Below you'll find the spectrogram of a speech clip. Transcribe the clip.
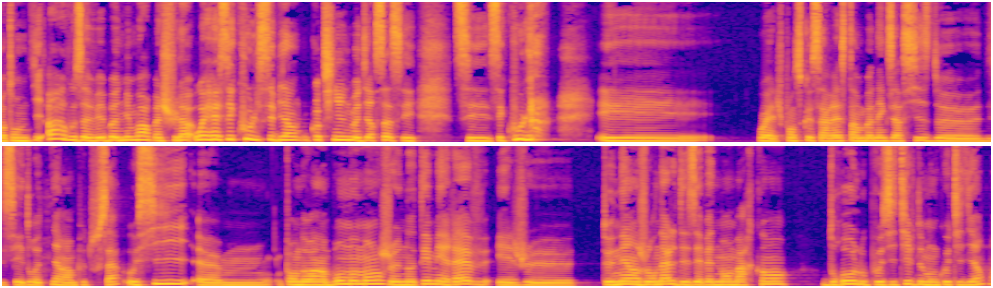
quand on me dit ah vous avez bonne mémoire, bah je suis là ouais c'est cool, c'est bien, continue de me dire ça, c'est c'est c'est cool. Et ouais, je pense que ça reste un bon exercice de d'essayer de retenir un peu tout ça. Aussi, euh, pendant un bon moment, je notais mes rêves et je tenais un journal des événements marquants, drôles ou positifs de mon quotidien.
